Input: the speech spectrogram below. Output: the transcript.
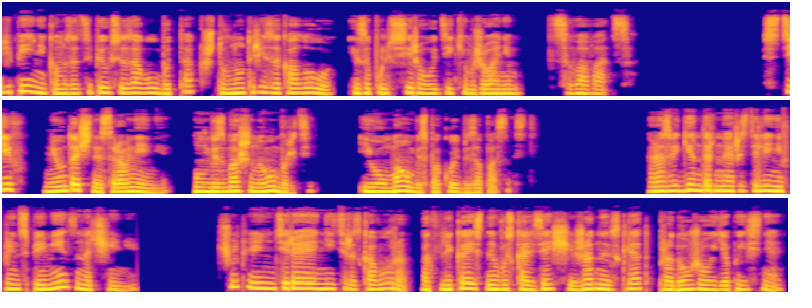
Репейником зацепился за губы так, что внутри закололо и запульсировало диким желанием целоваться. Стив – неудачное сравнение. Он безбашенный оборотень, и ума беспокоит безопасность. Разве гендерное разделение в принципе имеет значение? Чуть ли не теряя нить разговора, отвлекаясь на его скользящий жадный взгляд, продолжила я пояснять.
